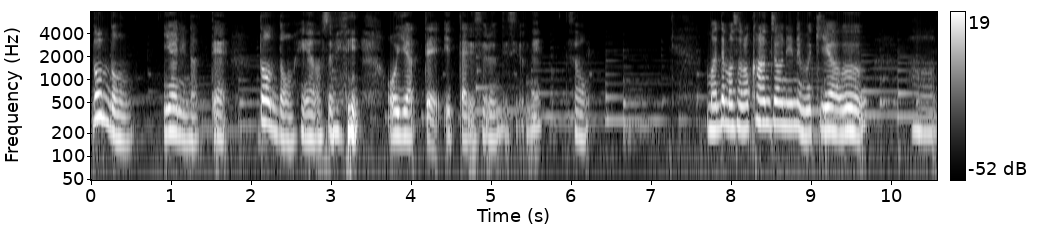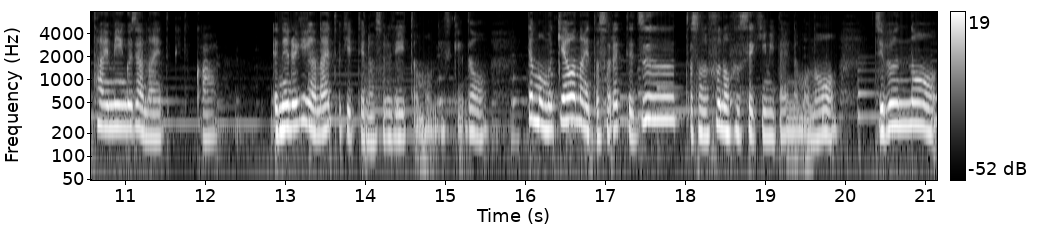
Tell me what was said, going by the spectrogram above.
どんどん嫌になって、どんどん部屋の隅に追いやっていったりするんですよね。そう。まあでもその感情にね、向き合う、タイミングじゃない時とか、エネルギーがない時っていうのはそれでいいと思うんですけど、でも向き合わないとそれってずっとその負の布石みたいなものを自分の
